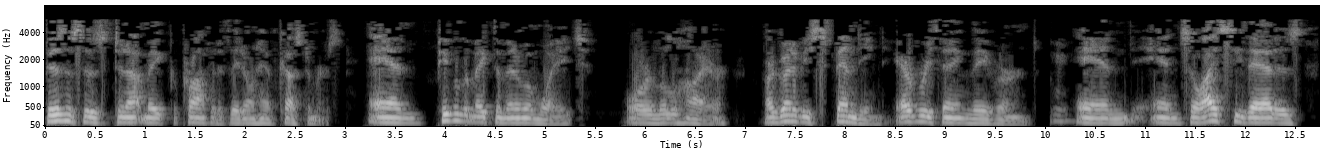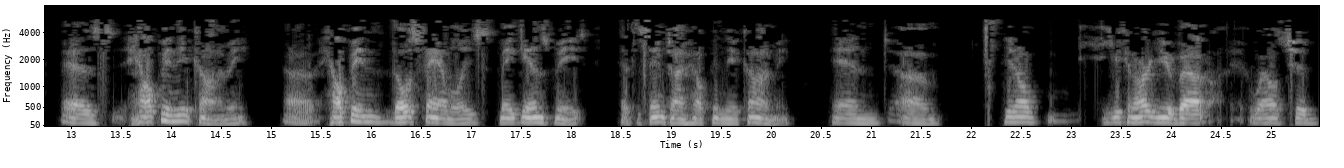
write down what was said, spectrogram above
businesses do not make a profit if they don't have customers, and people that make the minimum wage or a little higher are going to be spending everything they've earned. And, and so I see that as, as helping the economy, uh, helping those families make ends meet, at the same time helping the economy. And um, you know, you can argue about well, should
